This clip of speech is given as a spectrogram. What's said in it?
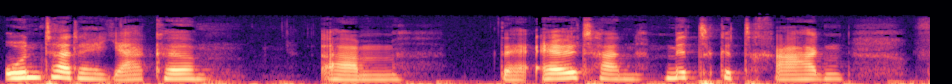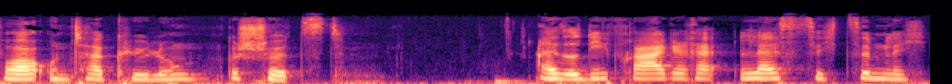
unter der Jacke ähm, der Eltern mitgetragen vor Unterkühlung geschützt. Also die Frage lässt sich ziemlich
